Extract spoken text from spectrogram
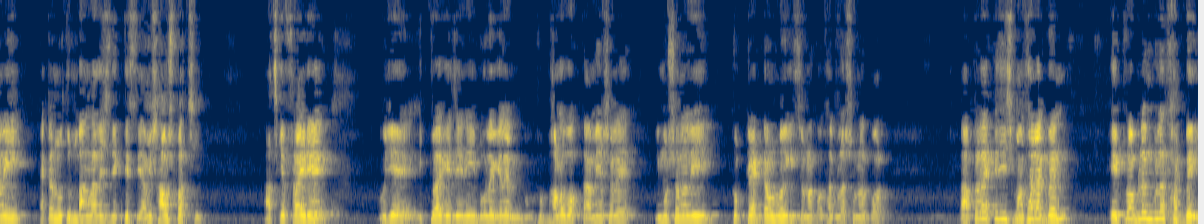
আমি একটা নতুন বাংলাদেশ দেখতেছি, আমি সাহস পাচ্ছি। আজকে ফ্রাইডে ওই যে একটু আগে যিনি বলে গেলেন, খুব ভালো বক্তা, আমি আসলে ইমোশনালি খুব ক্র্যাকডাউন হয়ে গেছি ওনার কথাগুলো শোনার পর। আপনারা একটা জিনিস মাথায় রাখবেন, এই প্রবলেমগুলো থাকবেই।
